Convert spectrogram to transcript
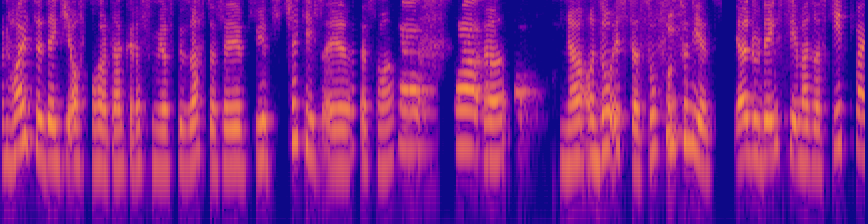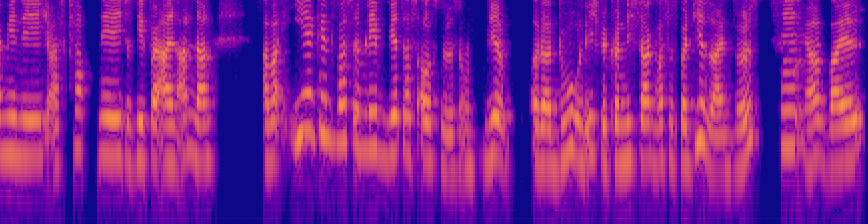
Und heute denke ich oft, boah, danke, dass du mir das gesagt hast. Jetzt, jetzt check ich es erstmal. Ja, ja. ja. Ja, und so ist das, so funktioniert es. Ja, du denkst dir immer so, es geht bei mir nicht, es klappt nicht, das geht bei allen anderen. Aber irgendwas im Leben wird das auslösen. Und wir, oder du und ich, wir können nicht sagen, was es bei dir sein wird, mhm. ja, weil,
